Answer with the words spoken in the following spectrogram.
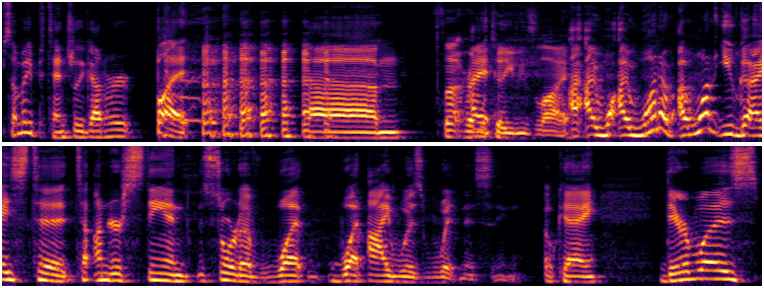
somebody potentially got hurt, but It's not hurting I- until you use lie. I, I, want to I want you guys to to understand sort of what what I was witnessing. Okay, there was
